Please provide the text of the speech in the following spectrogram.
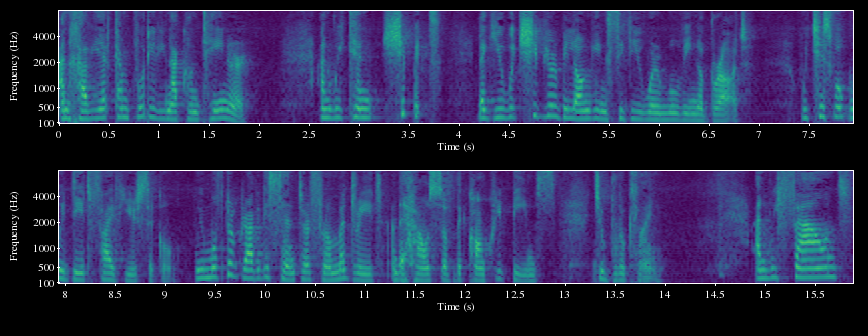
and Javier can put it in a container, and we can ship it like you would ship your belongings if you were moving abroad, which is what we did five years ago. We moved our gravity center from Madrid and the house of the concrete beams to Brookline. And we found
